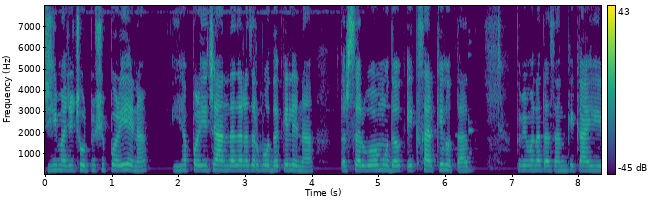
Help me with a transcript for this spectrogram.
जी माझी छोटीशी पळी आहे ना ह्या पळीच्या अंदाजानं जर मोदक केले ना तर सर्व मोदक एकसारखे होतात. तुम्ही म्हणत असाल की काही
